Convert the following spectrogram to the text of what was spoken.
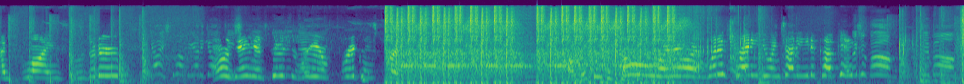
I'm flying through the dirt. Guys, come on, we gotta go. Oh, dang it. screens Piece of burning real down. freaking frick. Oh, this is the second. Oh my god. What is Freddy doing? Trying to eat a cupcake? Where's your bomb? Where's your bomb?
